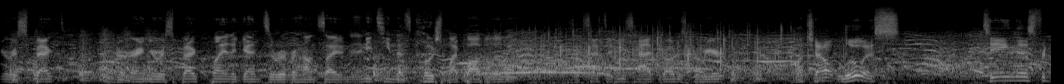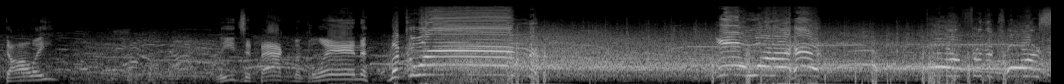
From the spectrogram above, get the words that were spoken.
Your respect, you know, earn your respect playing against the Riverhound side and any team that's coached by Bob Lilley. Success that he's had throughout his career. Watch out, Lewis. Teeing this for Dolly. Leads it back, McGlynn. McGlynn! Oh, what a hit! Four for the course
